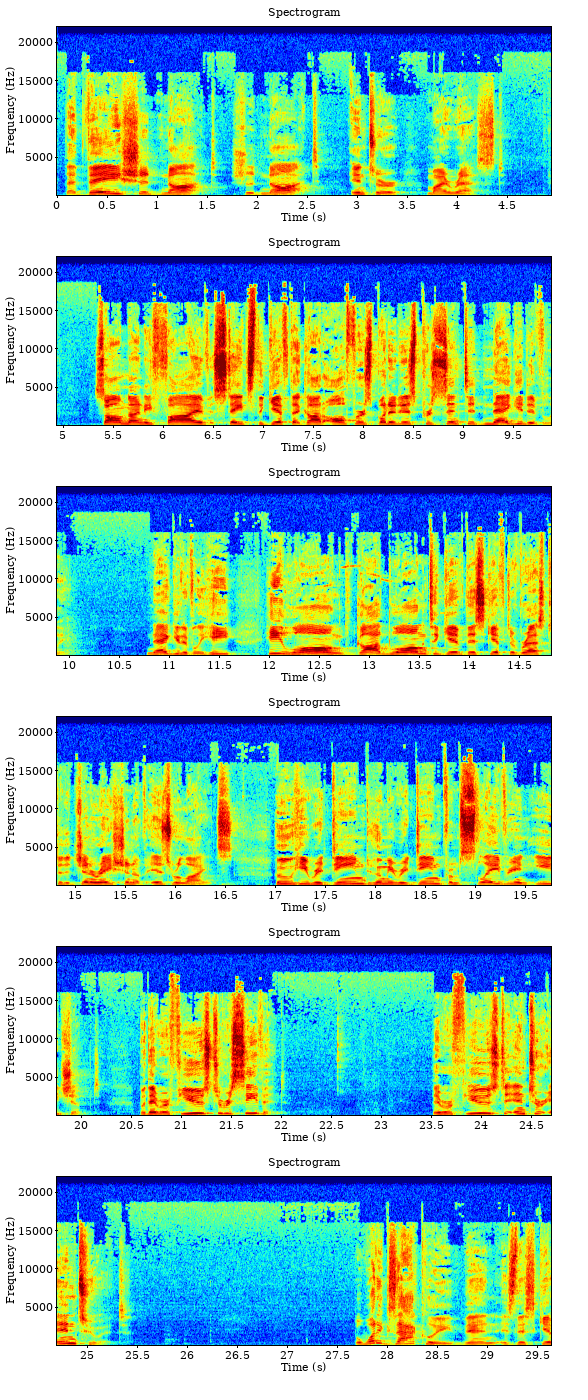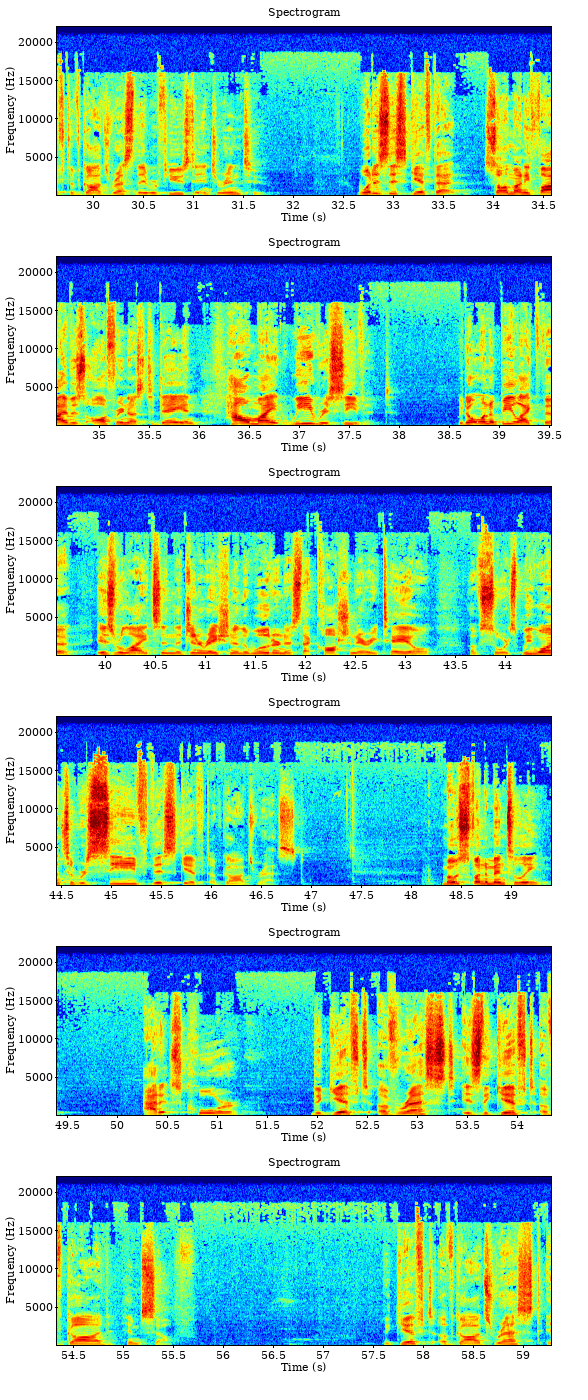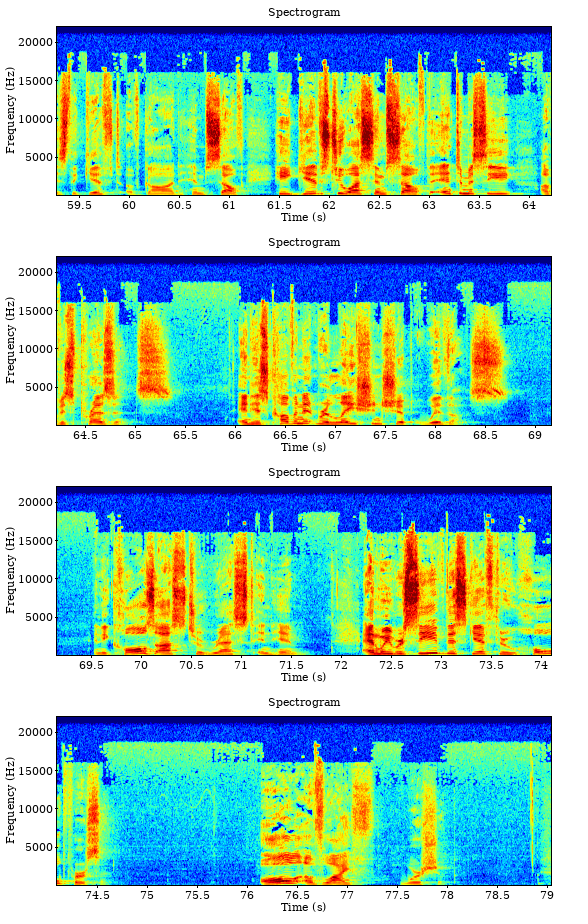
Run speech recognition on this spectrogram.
that they should not, should not enter my rest. Psalm 95 states the gift that God offers, but it is presented negatively. Negatively. He he longed, God longed to give this gift of rest to the generation of Israelites who he redeemed, whom he redeemed from slavery in Egypt, but they refused to receive it. They refused to enter into it. But what exactly then is this gift of God's rest that they refuse to enter into? What is this gift that Psalm 95 is offering us today, and how might we receive it? We don't want to be like the Israelites in the generation in the wilderness, that cautionary tale of sorts. We want to receive this gift of God's rest. Most fundamentally, at its core, the gift of rest is the gift of God Himself. The gift of God's rest is the gift of God Himself. He gives to us Himself the intimacy of His presence and His covenant relationship with us and He calls us to rest in Him. And we receive this gift through whole person, all of life worship.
